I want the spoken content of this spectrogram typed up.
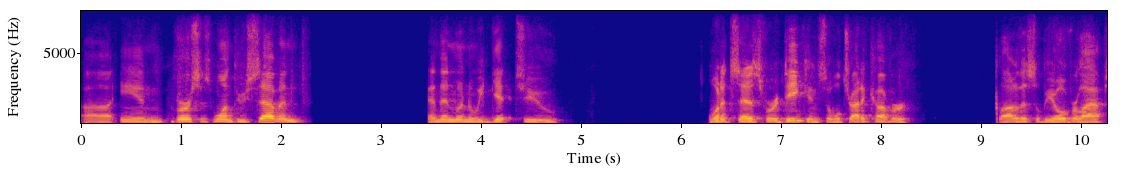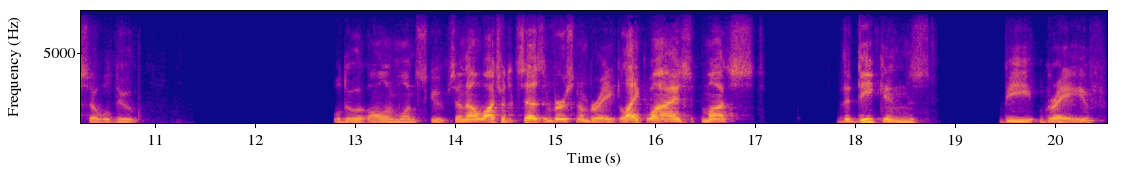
uh, in verses one through seven, and then when we get to what it says for a deacon, so we'll try to cover a lot of this will be overlap, so we'll do We'll do it all in one scoop. So now watch what it says in verse number eight. Likewise must the deacons be grave,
